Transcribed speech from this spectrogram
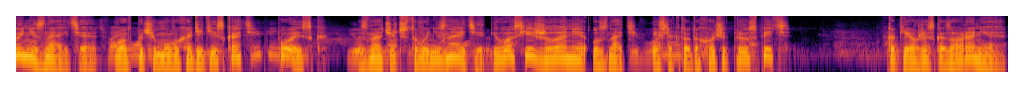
Вы не знаете. Вот почему вы хотите искать. Поиск. Значит, что вы не знаете, и у вас есть желание узнать. Если кто-то хочет преуспеть, как я уже сказал ранее,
